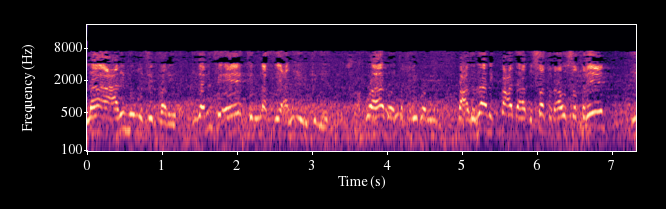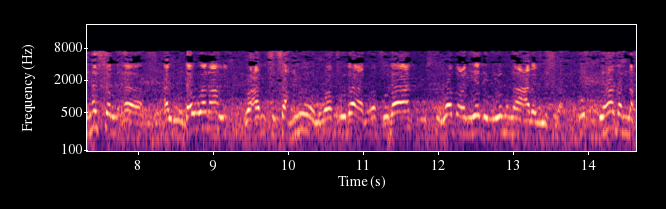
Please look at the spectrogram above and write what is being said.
لا أعرفه في الفريضة. اذا في إيه؟ في النفل يعني يمكن وهذا تقريبا بعد ذلك بعدها بسطر أو سطرين في نفس المدونة وعن سحنون وفلان وفلان وضع اليد اليمنى على اليسرى. بهذا النص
